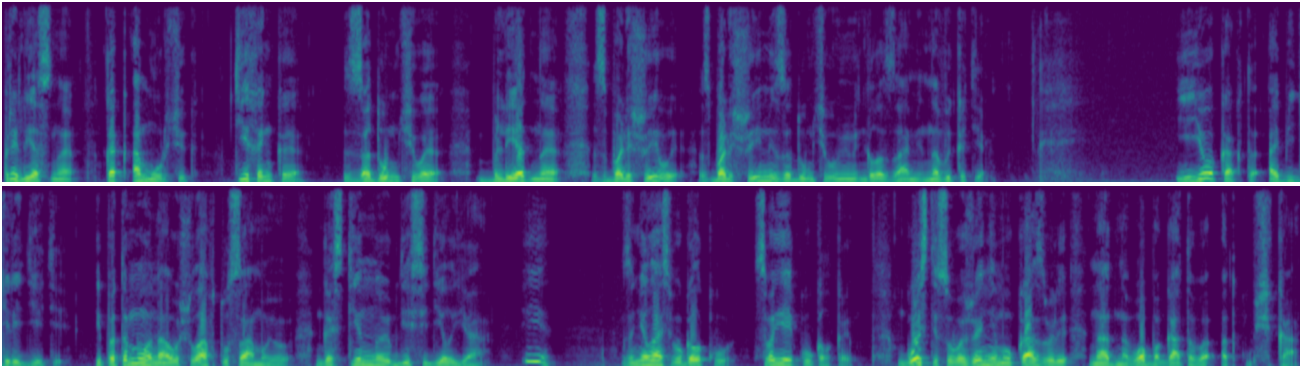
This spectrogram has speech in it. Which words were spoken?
прелестная, как амурчик, тихонькая, задумчивая, бледная, с, большими, с большими задумчивыми глазами на выкате. Ее как-то обидели дети, и потому она ушла в ту самую гостиную, где сидел я, и занялась в уголку своей куколкой. Гости с уважением указывали на одного богатого откупщика,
